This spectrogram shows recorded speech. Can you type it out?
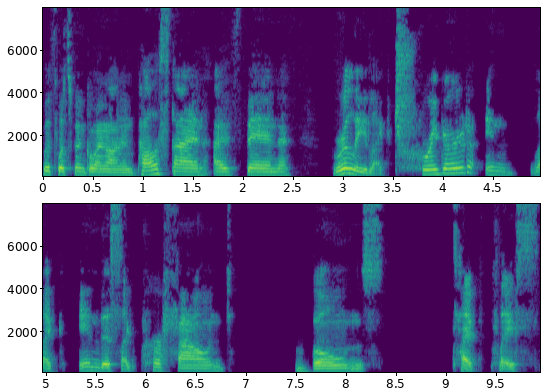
with what's been going on in palestine i've been really like triggered in like in this like profound bones type place.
